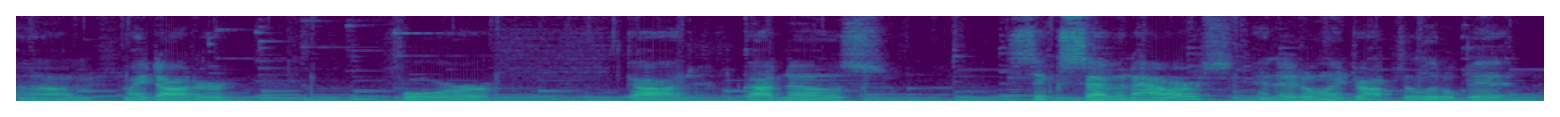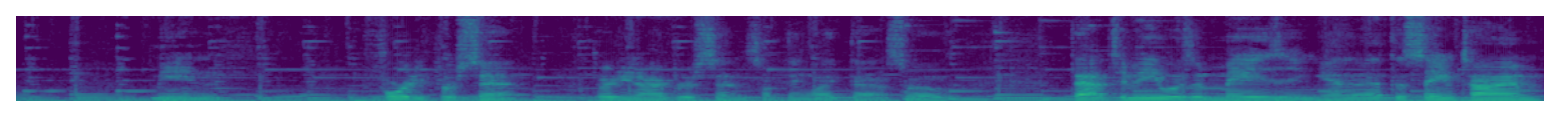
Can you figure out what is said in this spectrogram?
um, my daughter, for God, God knows, six, seven hours, and it only dropped a little bit. Mean, 40%, 39%, something like that. So that to me was amazing. And at the same time,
